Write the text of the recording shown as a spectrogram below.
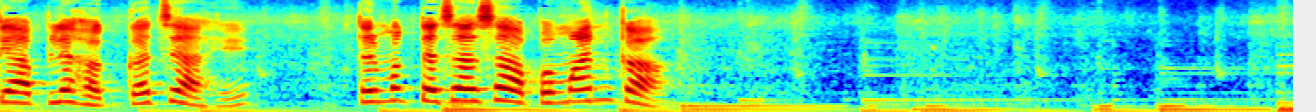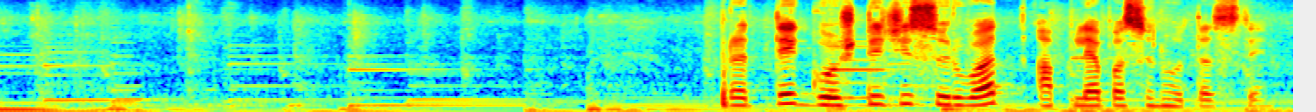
ते आपल्या हक्काचे आहे तर मग त्याचा असा अपमान का? प्रत्येक गोष्टीची सुरुवात आपल्यापासून होत असते.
